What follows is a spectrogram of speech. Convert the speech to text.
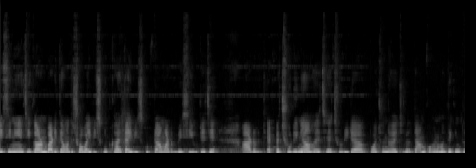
বেশি নিয়েছি, কারণ বাড়িতে আমাদের সবাই বিস্কুট খায়, তাই বিস্কুটটা আমার বেশি উঠেছে। আর একটা ছুরি নেওয়া হয়েছে, ছুরিটা পছন্দ হয়েছিল। দাম কমের মধ্যে কিন্তু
